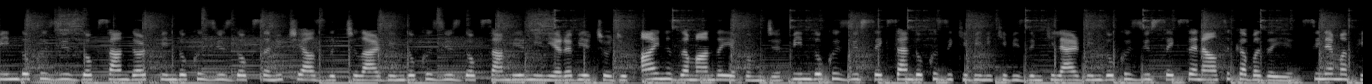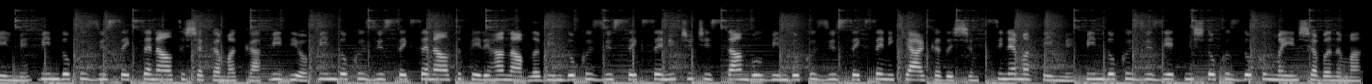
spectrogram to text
1994-1993 yazlıkçılar 1991 milyara bir çocuk, aynı zamanda yapımcı, 1989-2002 bizimkiler 1986 kabadayı, sinema filmi, 1986 şaka maka, video, 1986 Perihan abla 1983 3 İstanbul 1982 arkadaşım, sinema filmi, 1979 dokunmayın şabanıma,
